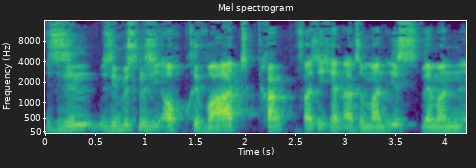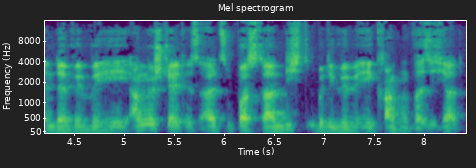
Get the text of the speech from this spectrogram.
sie, sie müssen sich auch privat krankenversichern. Also man ist, wenn man in der WWE angestellt ist als Superstar, nicht über die WWE krankenversichert.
